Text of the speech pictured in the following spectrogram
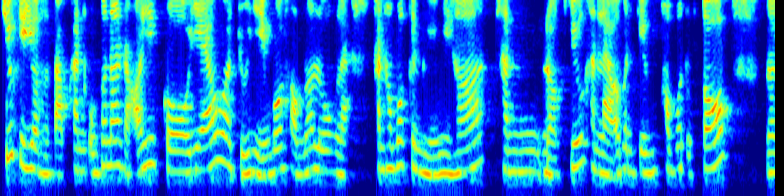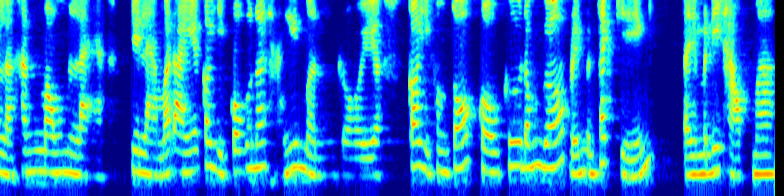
trước khi vô thực tập khanh cũng có nói rõ với cô giáo à, chủ nhiệm của phòng đó luôn là khanh không có kinh nghiệm gì hết. Khanh đợt trước khanh làm ở bên kia cũng không có được tốt. Nên là khanh mong là đi làm ở đây có gì cô cứ nói thẳng với mình rồi có gì không tốt cô cứ đóng góp để mình phát triển. Tại vì mình đi học mà.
